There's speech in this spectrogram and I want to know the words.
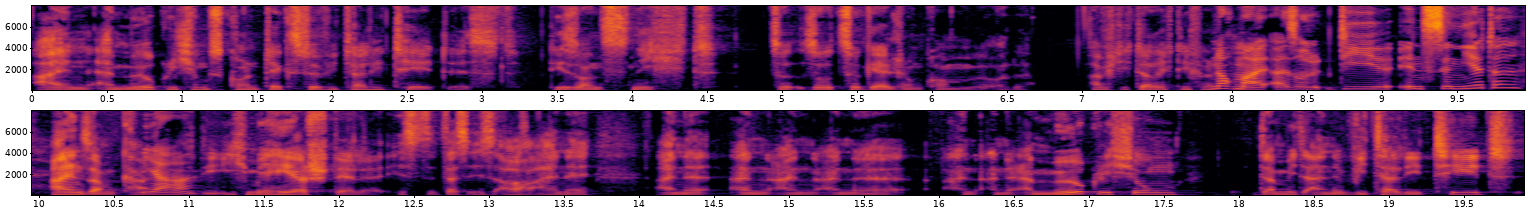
ein Ermöglichungskontext für Vitalität ist, die sonst nicht so, so zur Geltung kommen würde. Habe ich dich da richtig verstanden? Nochmal, also die inszenierte Einsamkeit, ja. die ich mir herstelle, ist, das ist auch eine, eine, ein, ein, eine, eine Ermöglichung, damit eine Vitalität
